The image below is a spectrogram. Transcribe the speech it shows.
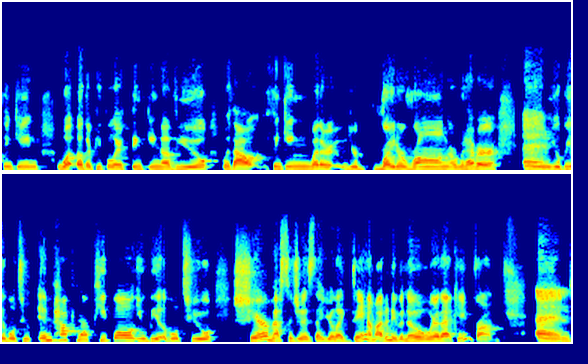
thinking what other people are thinking of you, without thinking whether you're right or wrong or whatever. And you'll be able to impact more people. You'll be able to share messages that you're like, damn, I didn't even know where that came from and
